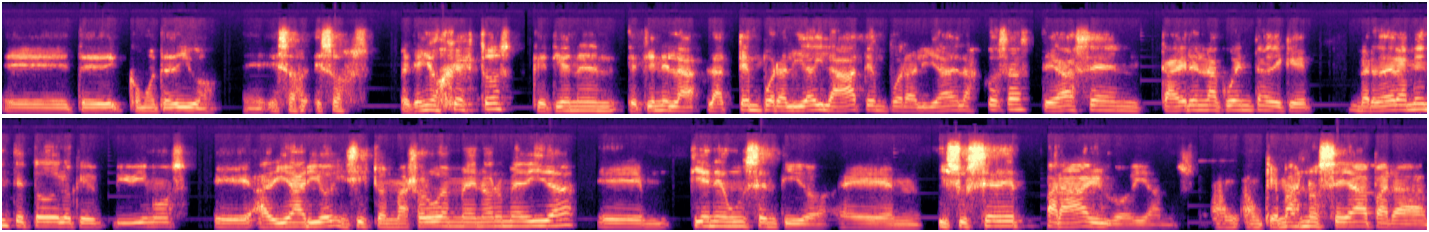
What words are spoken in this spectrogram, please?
eh, como te digo, eh, esos, esos pequeños gestos que tienen, que tiene la, la, temporalidad y la atemporalidad de las cosas te hacen caer en la cuenta de que verdaderamente todo lo que vivimos eh, a diario, insisto, en mayor o en menor medida, eh, tiene un sentido eh, y sucede para algo, digamos, aunque más no sea para,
